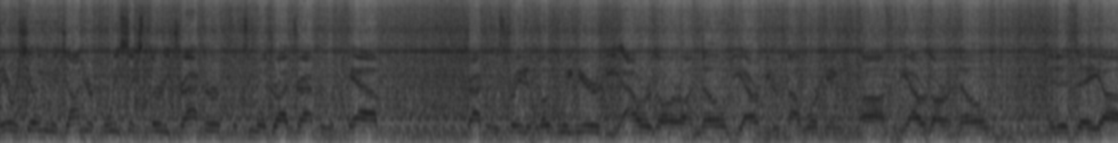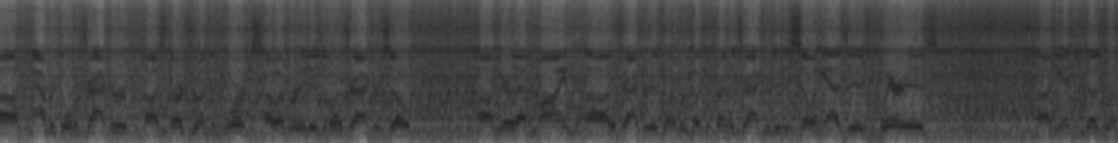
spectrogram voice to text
Today we're showing you a John Deere 4630 tractor. A two-wheel drive tractor with cab. Tractor was traded locally here. The hours are unknown. The hour meter's not working, uh, so the hours are unknown. It is a uh, average older tractor. Uh, starts, runs, and works. However, it is an old tractor, so uh, bear that in mind. Uh, the tractor is one of our budget-friendly tractors. It is selling as is, where is. Uh, the engine does run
